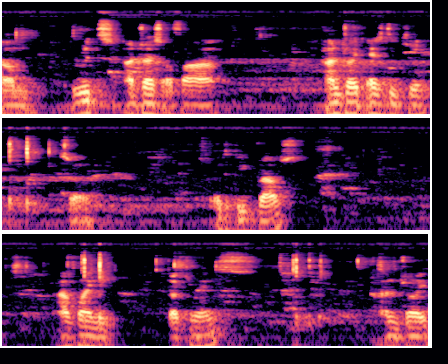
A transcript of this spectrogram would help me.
um, root address of our Android SDK. So, go to click browse. I'll find it android.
